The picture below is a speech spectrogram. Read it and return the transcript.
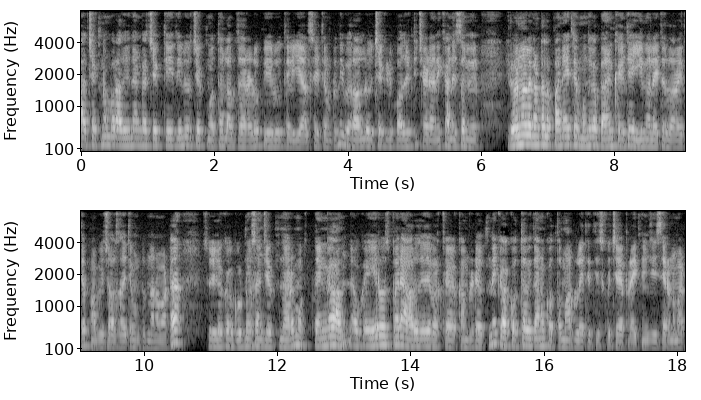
ఆ చెక్ నెంబర్ అదేవిధంగా చెక్ తేదీలు చెక్ మొత్తం లబ్ధిదారుడు పేరు తెలియాల్సి అయితే ఉంటుంది. వివరాలు చెక్ డిపాజిట్ చేయడానికి కనీసం ఇరవై నాలుగు గంటల పని అయితే ముందుగా బ్యాంక్ అయితే ఈమెయిల్ అయితే ద్వారా అయితే పంపించాల్సి అయితే ఉంటుందన్నమాట. సో ఇది ఒక గుడ్ న్యూస్ అని చెప్తున్నారు. మొత్తంగా ఒక ఏ రోజు పని ఆ రోజు అయితే వర్క్ కంప్లీట్ అవుతుంది. ఇక కొత్త విధానం కొత్త మార్పులు అయితే తీసుకొచ్చే ప్రయత్నం చేశారనమాట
